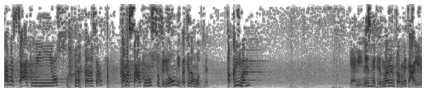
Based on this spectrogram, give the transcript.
خمس ساعات ونص. مثلا خمس ساعات ونص في اليوم يبقى كده مدمن. تقريبا يعني نسبة إدمان الإنترنت عالية.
